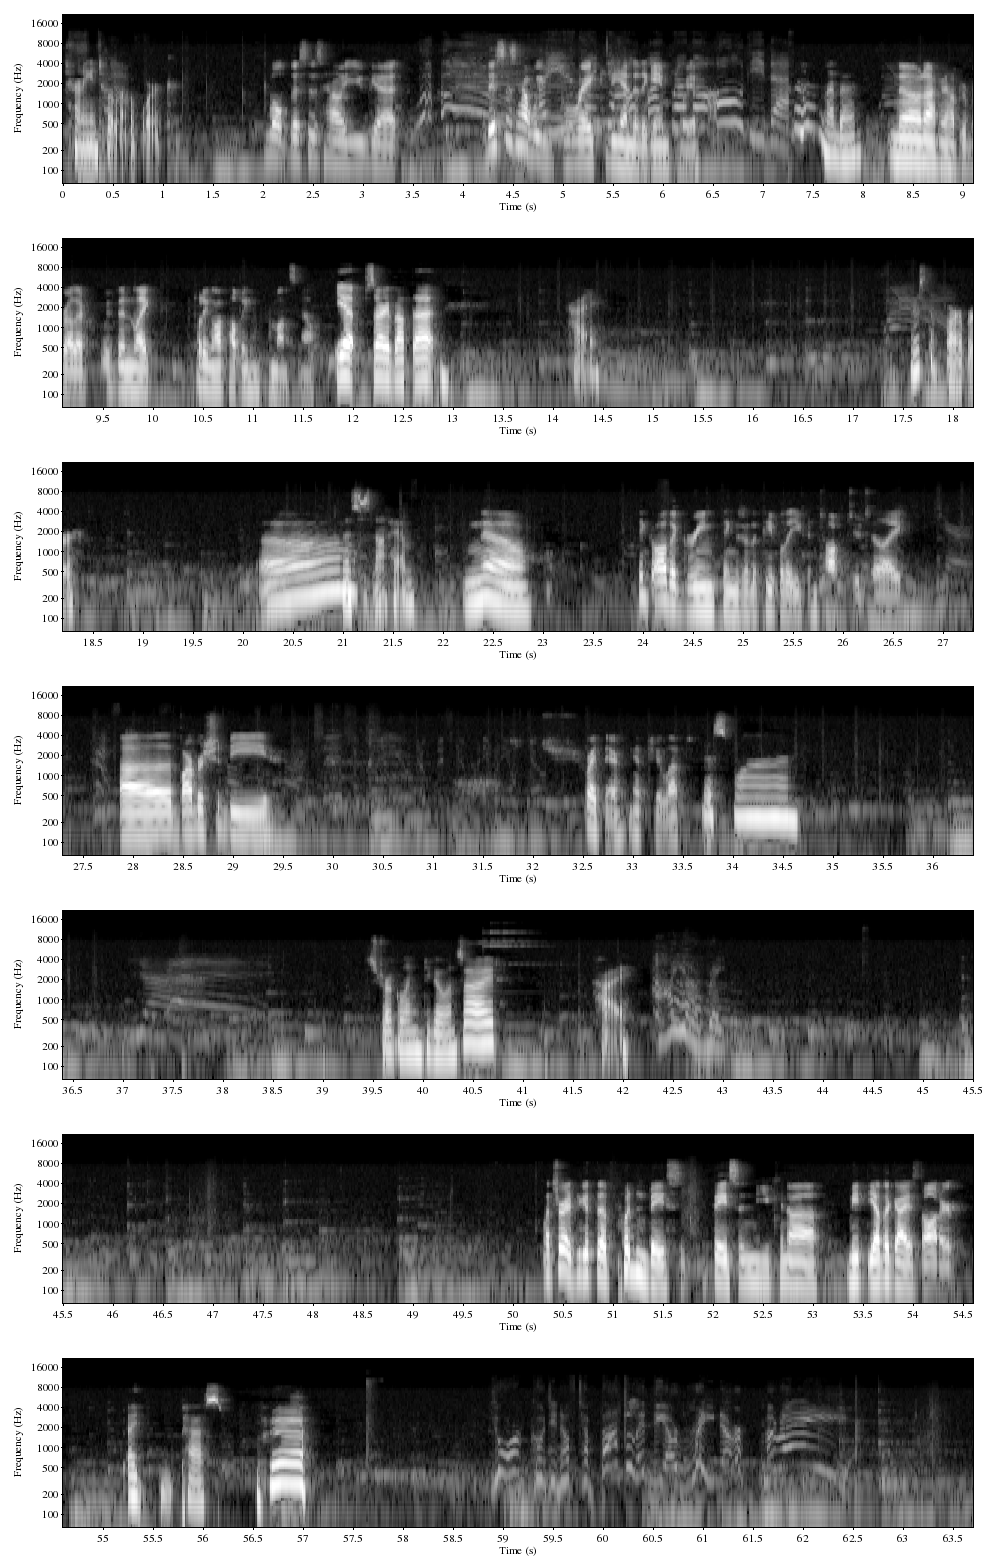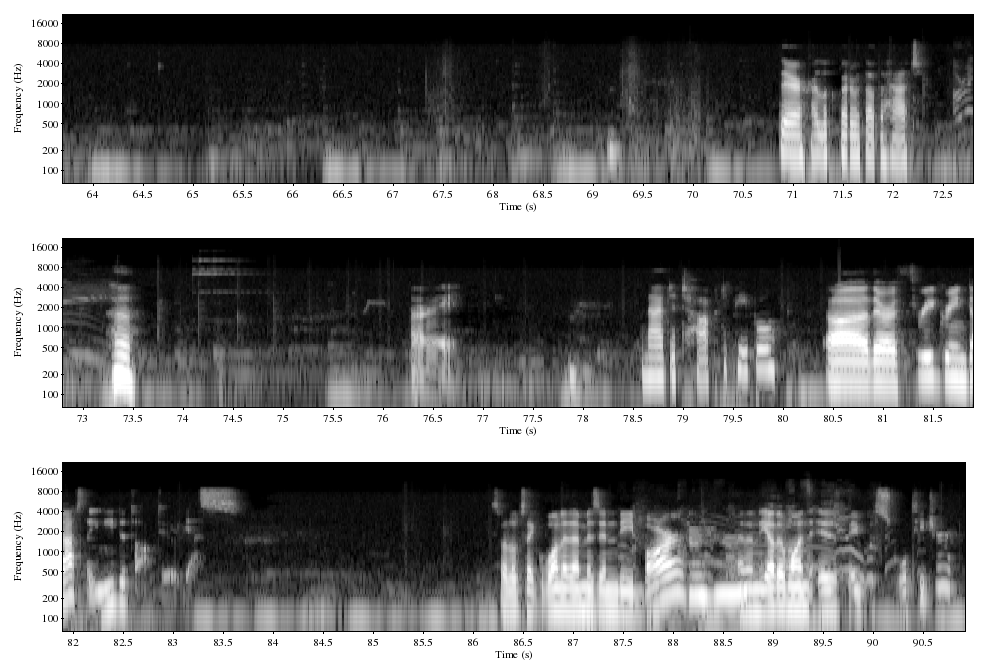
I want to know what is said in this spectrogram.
turning into a lot of work. Well, this is how you get. This is how we break the end of the game for you. Eh, my bad. No, not gonna help your brother. We've been like putting off helping him for months now. Yep, sorry about that. Hi. Where's the barber? Um, This is not him. No. I think all the green things are the people that you can talk to to like. Uh, Barber should be right there. Yep, to your left. This one. Struggling to go inside. Hi. Higher rate. That's right. If you get the pudding base basin, you can uh meet the other guy's daughter. I pass. Yeah. You're good enough to battle in the arena. Hooray! There, I look better without the hat. Hooray! Huh. Alright. Now I have to talk to people? Uh, there are three green dots that you need to talk to. Yes. So it looks like one of them is in the bar, Mm-hmm. and then the other one is maybe the school teacher.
